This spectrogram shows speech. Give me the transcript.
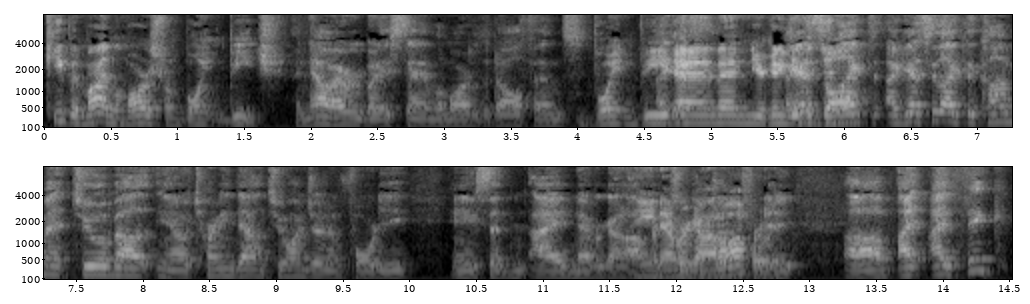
Keep in mind, Lamar's from Boynton Beach. And now everybody's saying Lamar to the Dolphins. Boynton Beach, guess- and then you're gonna I get the Dolphins. I guess he liked the comment too about you know turning down two hundred and forty, and he said I never got offered. He never got offered 240." Um, I I think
